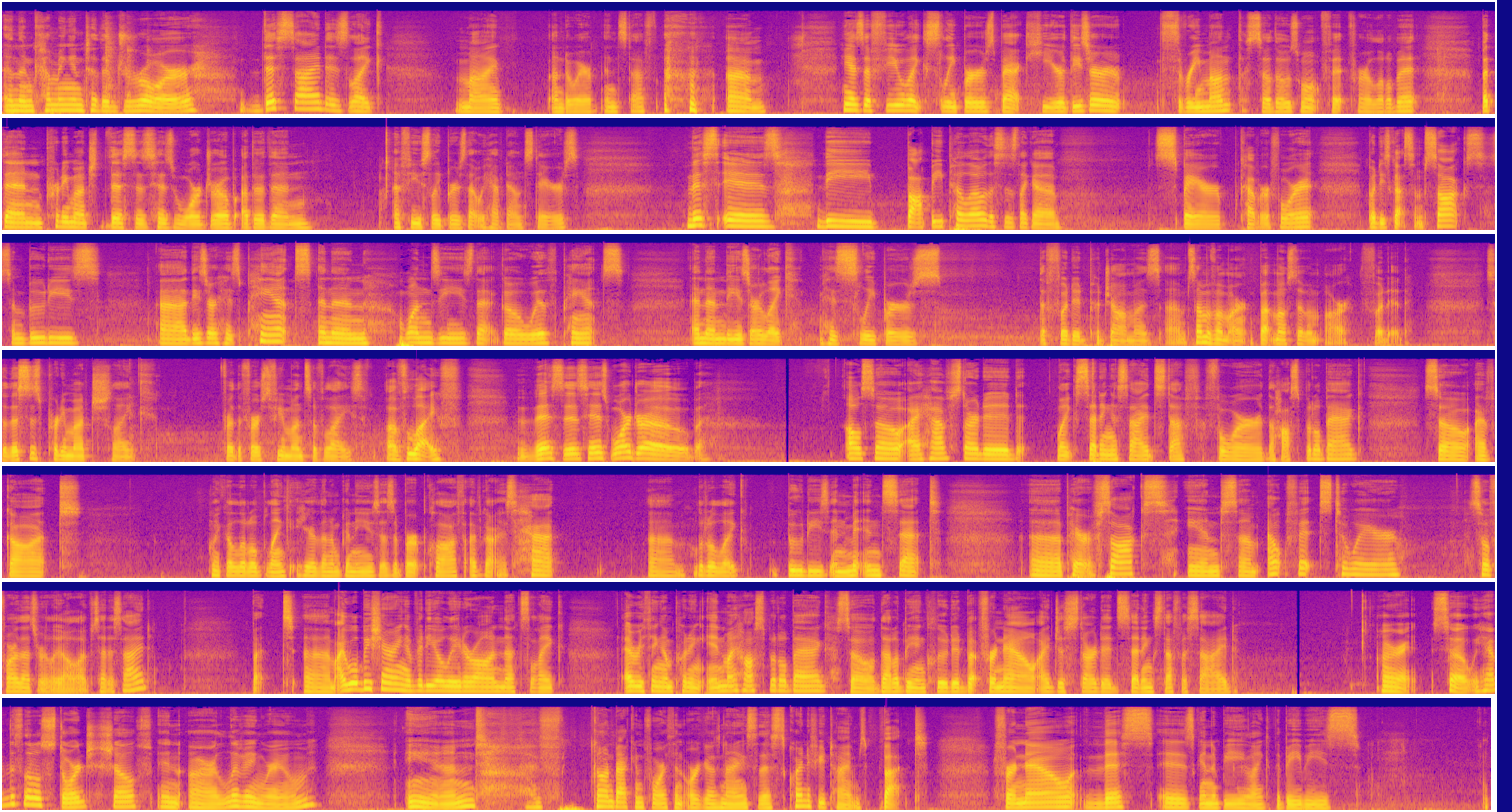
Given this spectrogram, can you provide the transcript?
And then coming into the drawer, this side is like my underwear and stuff. um, he has a few like sleepers back here. These are three month, so those won't fit for a little bit. But then pretty much this is his wardrobe other than a few sleepers that we have downstairs. This is the boppy pillow. This is like a spare cover for it. But he's got some socks, some booties. Uh, these are his pants and then onesies that go with pants. And then these are like his sleepers, the footed pajamas. Um, some of them aren't, but most of them are footed. So this is pretty much like for the first few months of life of life. This is his wardrobe. Also, I have started like setting aside stuff for the hospital bag. So I've got like a little blanket here that I'm going to use as a burp cloth. I've got his hat, um, little like booties and mittens set, a pair of socks, and some outfits to wear so far that's really all I've set aside. But um, I will be sharing a video later on that's like everything I'm putting in my hospital bag, so that'll be included. But for now, I just started setting stuff aside. Alright, so we have this little storage shelf in our living room, and I've gone back and forth and organized this quite a few times, but for now, this is going to be like the baby's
